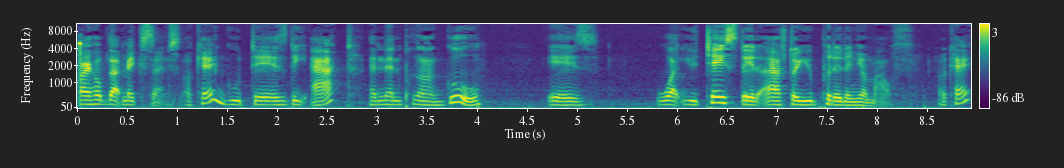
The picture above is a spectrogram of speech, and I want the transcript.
I hope that makes sense. Okay, goûter is the act, and then pran goût is what you tasted after you put it in your mouth. Okay?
